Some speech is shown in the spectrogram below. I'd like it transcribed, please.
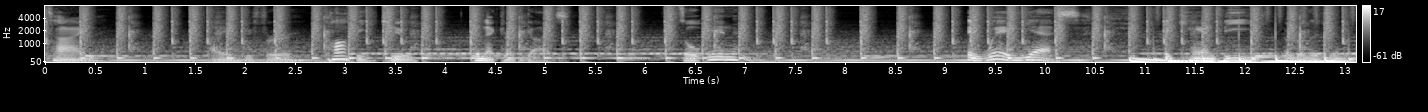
time, I refer coffee to the nectar of the gods. So, in a way, yes, it can be a religion.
